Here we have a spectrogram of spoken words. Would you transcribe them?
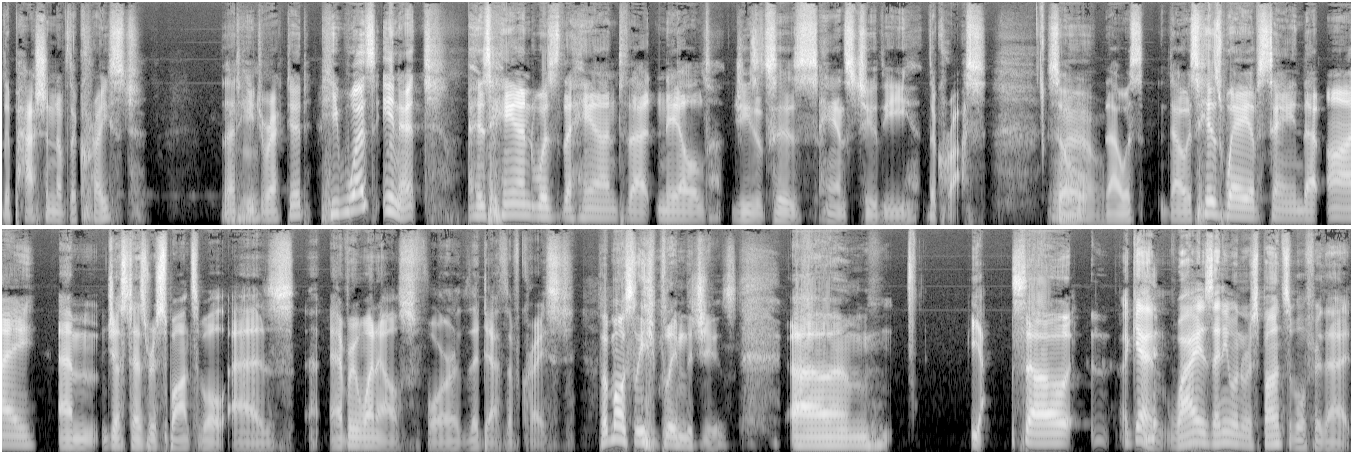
"The Passion of the Christ" that he Mhm. directed. He was in it. His hand was the hand that nailed Jesus's hands to the the cross. So Wow. that was that was his way of saying that I am just as responsible as everyone else for the death of Christ. But mostly he blamed the Jews. Um, yeah. So Again, why is anyone responsible for that?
